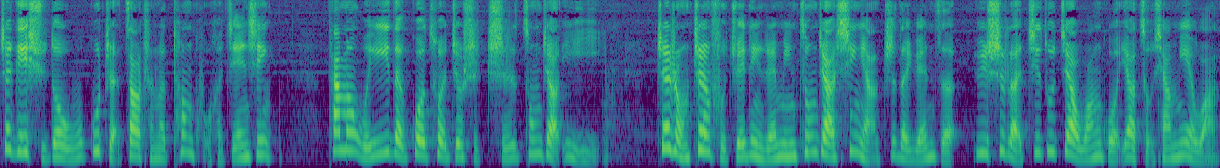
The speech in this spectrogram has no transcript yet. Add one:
这给许多无辜者造成了痛苦和艰辛。他们唯一的过错就是持宗教意义。这种政府决定人民宗教信仰制的原则，预示了基督教王国要走向灭亡。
